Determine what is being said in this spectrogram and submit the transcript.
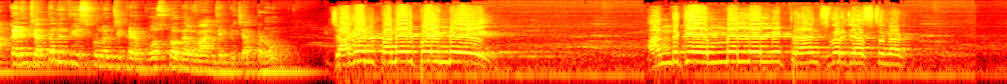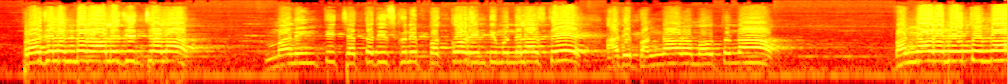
అక్కడి చెత్తను తీసుకుని వచ్చి ఇక్కడ పోసుకోగలమా అని చెప్పి చెప్పడం జగన్ పని అయిపోయింది. అందుకే ఎమ్మెల్యేని ట్రాన్స్ఫర్ చేస్తున్నాడు. ప్రజలందరూ ఆలోచించాలా? మన ఇంటి చెత్త తీసుకుని పక్కోడి ఇంటి ముందలేస్తే అది బంగారం అవుతుందా? బంగారం అవుతుందా?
